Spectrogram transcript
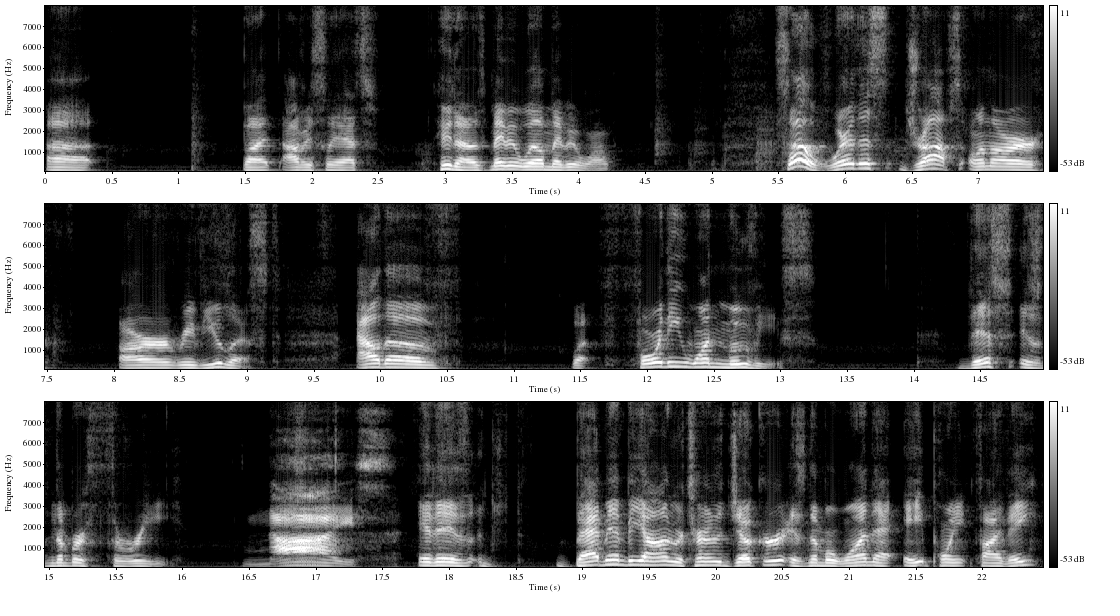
Uh, but obviously that's who knows. Maybe it will, maybe it won't. So where this drops on our our review list, out of what forty one movies, this is number three. nice. It is Batman Beyond: Return of the Joker is number one at eight point five eight.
